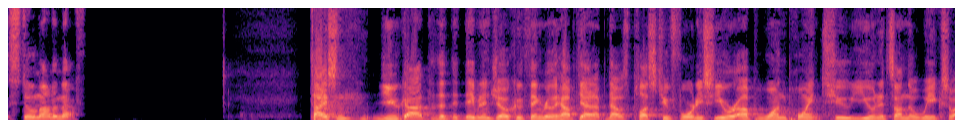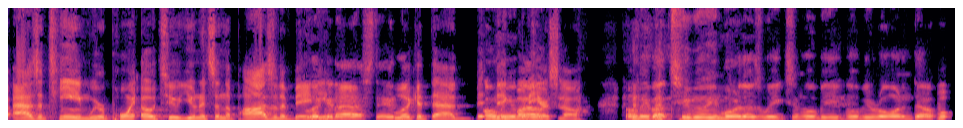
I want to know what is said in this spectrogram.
still not enough. Tyson, you got the, the David Njoku thing really helped you out. That was plus 240. So you were up 1.2 units on the week. So as a team, we were 0.02 units in the positive, baby. Look at us, dude. Look at that. B- big money here. So only about two million more of those weeks, and we'll be we'll be rolling in dough. We'll,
